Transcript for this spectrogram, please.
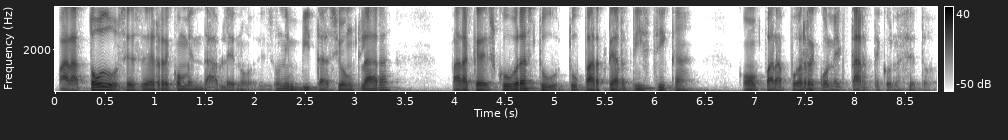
para todos es, recomendable, ¿no? Es una invitación clara para que descubras tu, parte artística como para poder reconectarte con ese todo.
